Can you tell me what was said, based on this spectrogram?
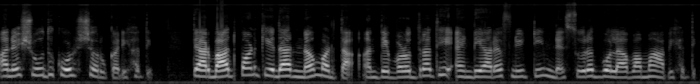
અને શોધખોળ શરૂ કરી હતી. ત્યારબાદ પણ કેદાર ન મળતા અંતે વડોદરાથી એનડીઆરએફની ટીમને સુરત બોલાવવામાં આવી હતી.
